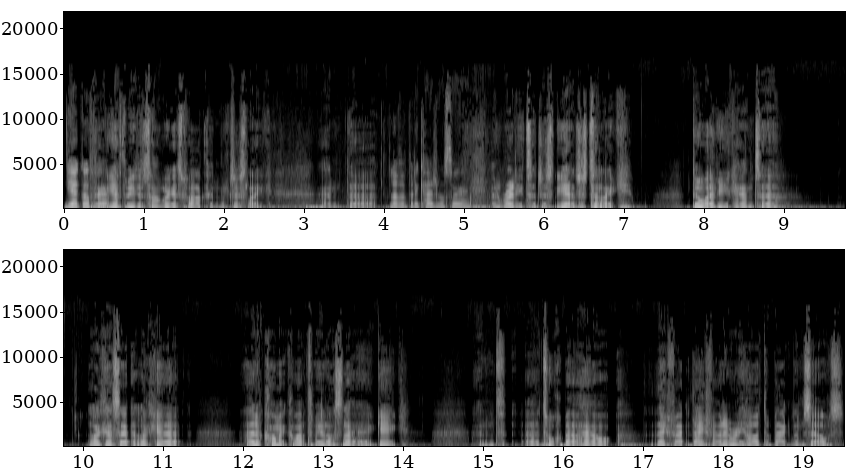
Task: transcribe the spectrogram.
yeah, go for Uh, it. you have to be as hungry as fuck and just like and uh, Love a bit of casual swearing. and ready to just yeah just to like do whatever you can to like I said like uh, I had a comic come up to me last night at a gig and uh, talk about how they fa- they found it really hard to back themselves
